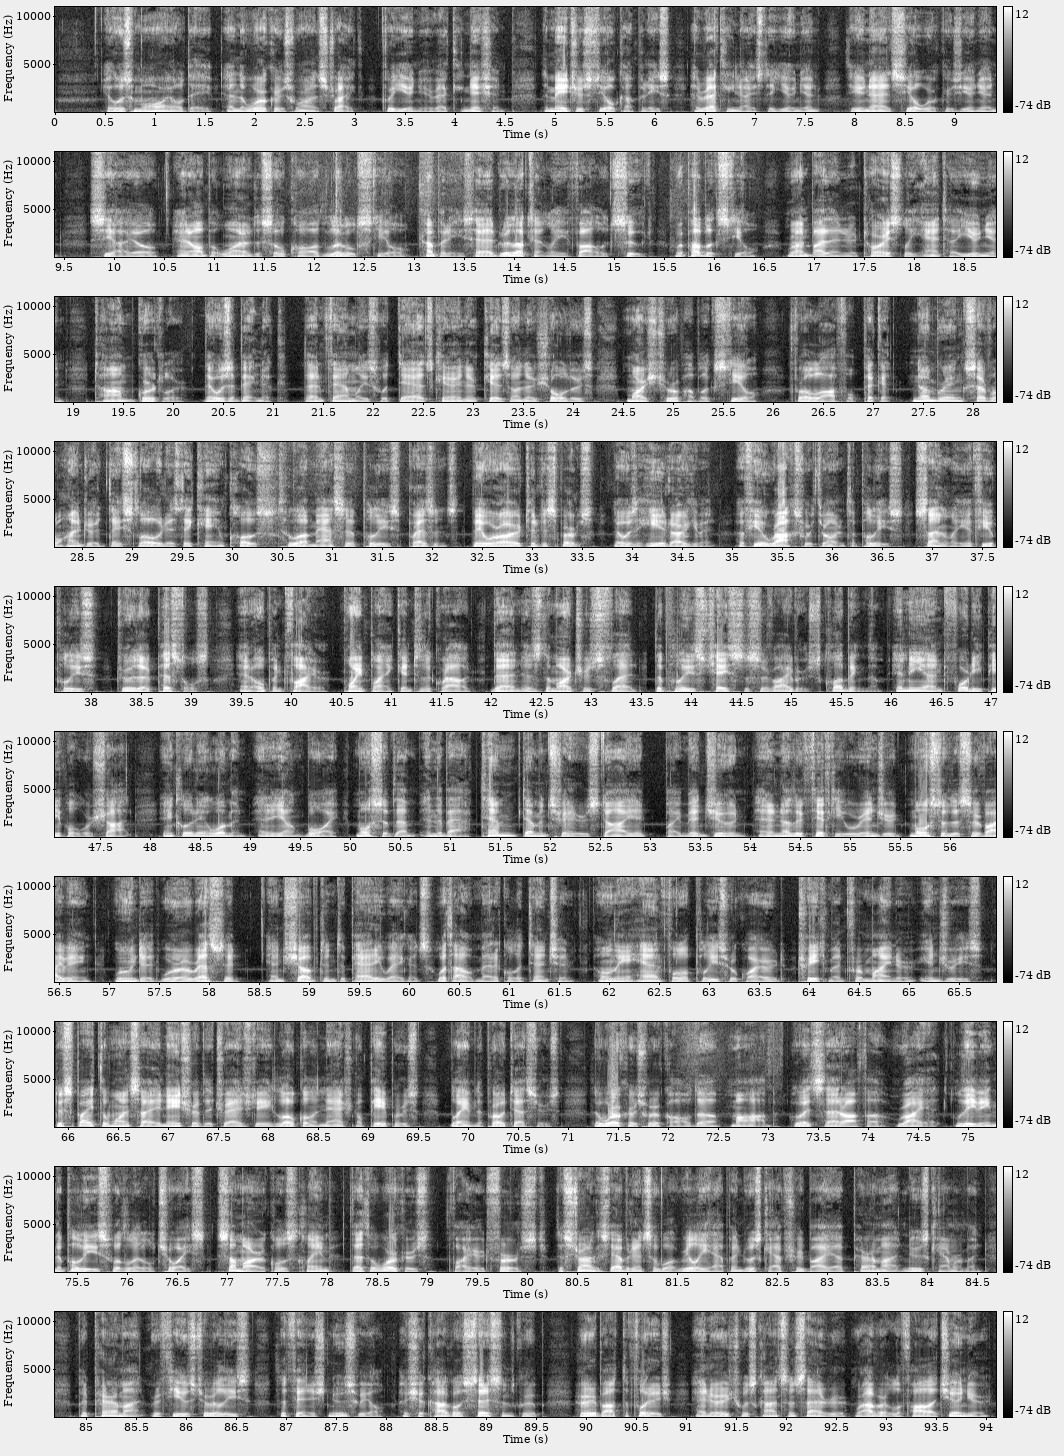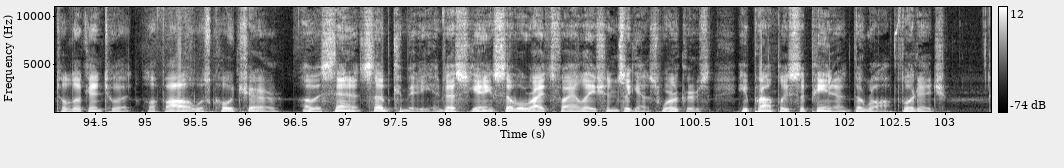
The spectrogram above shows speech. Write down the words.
It was Memorial Day, and the workers were on strike for union recognition. The major steel companies had recognized the union, the United Steelworkers Union, CIO, and all but one of the so called Little Steel companies had reluctantly followed suit. Republic Steel, run by the notoriously anti union Tom Girdler. There was a picnic. Then families with dads carrying their kids on their shoulders marched to Republic Steel for a lawful picket. Numbering several hundred, they slowed as they came close to a massive police presence. They were ordered to disperse, there was a heated argument. A few rocks were thrown at the police. Suddenly, a few police drew their pistols and opened fire, point blank, into the crowd. Then, as the marchers fled, the police chased the survivors, clubbing them. In the end, forty people were shot, including a woman and a young boy, most of them in the back. Ten demonstrators died by mid June, and another fifty were injured. Most of the surviving wounded were arrested and shoved into paddy wagons without medical attention. Only a handful of police required treatment for minor injuries. Despite the one sided nature of the tragedy, local and national papers blamed the protesters. The workers were called a mob who had set off a riot, leaving the police with little choice. Some articles claimed that the workers fired first. The strongest evidence of what really happened was captured by a Paramount news cameraman, but Paramount refused to release the finished newsreel. A Chicago citizens group heard about the footage and urged Wisconsin Senator Robert La Follette Jr. to look into it. La Follette was co chair of a Senate subcommittee investigating civil rights violations against workers. He promptly subpoenaed the raw footage.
